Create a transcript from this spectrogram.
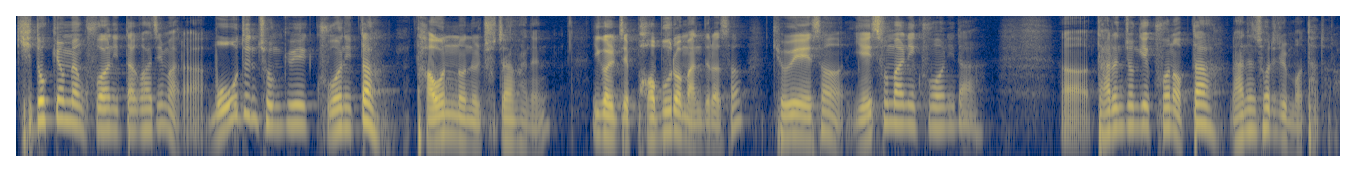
기독교만 구원 있다고 하지 마라. 모든 종교에 구원 있다. 다원론을 주장하는 이걸 이제 법으로 만들어서 교회에서 예수만이 구원이다. 어, 다른 종교에 구원 없다라는 소리를 못 하도록.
